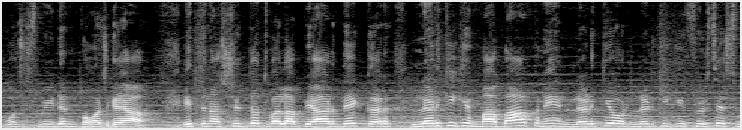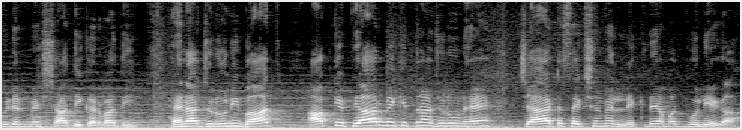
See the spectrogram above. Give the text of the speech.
वो स्वीडन पहुँच गया। इतना शिद्दत वाला प्यार देखकर लड़की के माँ बाप ने लड़के और लड़की की फिर से स्वीडन में शादी करवा दी। है ना, जुनूनी बात? आपके प्यार में कितना जुनून है? चैट सेक्शन में लिखने मत भूलिएगा।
